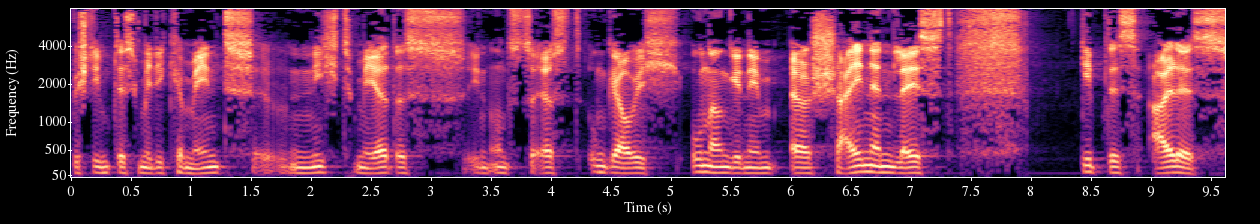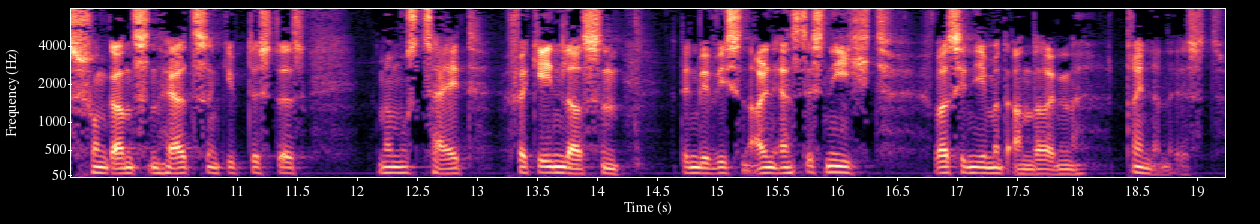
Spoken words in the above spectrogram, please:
bestimmtes Medikament äh, nicht mehr, das in uns zuerst unglaublich unangenehm erscheinen lässt. Gibt es alles von ganzem Herzen, gibt es das. Man muss Zeit vergehen lassen, denn wir wissen allen Ernstes nicht, was in jemand anderen drinnen ist.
